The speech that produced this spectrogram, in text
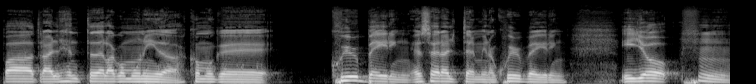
para atraer gente de la comunidad, como que queerbaiting, ese era el término, queerbaiting. Y yo, hmm,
